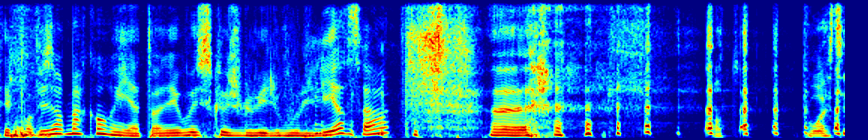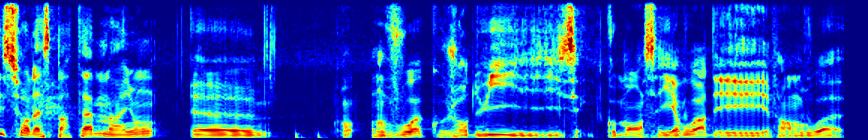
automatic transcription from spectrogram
c'est le professeur Marc-Henri. Attendez, où est-ce que je vais vous le lire, ça? Euh, Pour rester sur l'aspartame, Marion, euh, on, voit qu'aujourd'hui, il commence à y avoir des. Enfin, on voit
